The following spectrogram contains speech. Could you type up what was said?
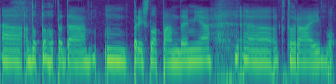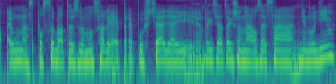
A, a do toho teda m, mm, prišla pandémia, a, e, ktorá aj, aj u nás spôsobila to, že sme museli aj prepušťať, aj, takže, takže naozaj sa nenudím.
